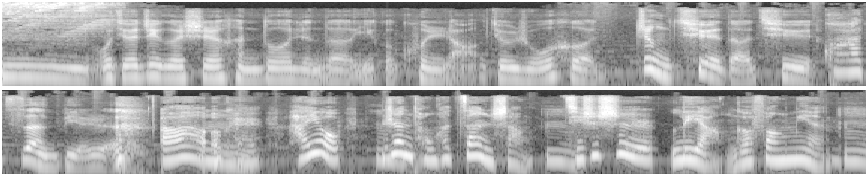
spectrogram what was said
嗯，我觉得这个是很多人的一个困扰，就如何正确的去夸赞别人啊。OK，还有认同和赞赏其实是两个方面。嗯，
